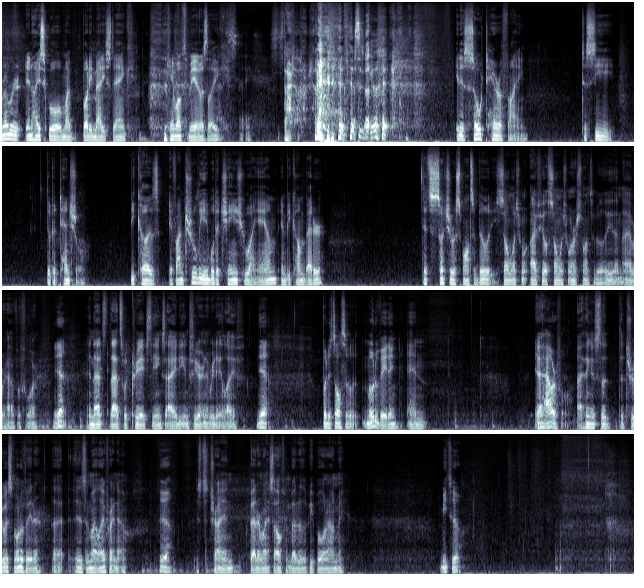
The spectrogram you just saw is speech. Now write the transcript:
remember in high school, my buddy Matty Stank came up to me and was like, Start "This is good." It is so terrifying to see the potential because if I'm truly able to change who I am and become better, that's such a responsibility. so much more. I feel so much more responsibility than I ever have before, Yeah. And that's that's what creates the anxiety and fear in everyday life. Yeah. But it's also motivating and, and Yeah. powerful. I think it's the the truest motivator that is in my life right now Yeah. is to try and better myself and better the people around me. Me too.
